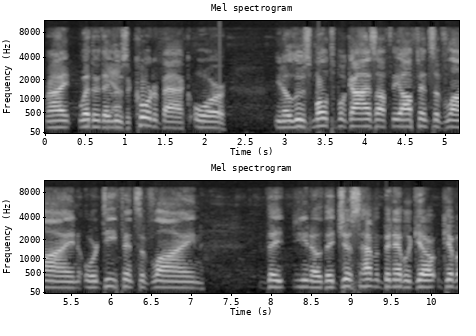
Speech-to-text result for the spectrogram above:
right? Whether they Yeah. lose a quarterback or, you know, lose multiple guys off the offensive line or defensive line they you know they just haven't been able to get give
